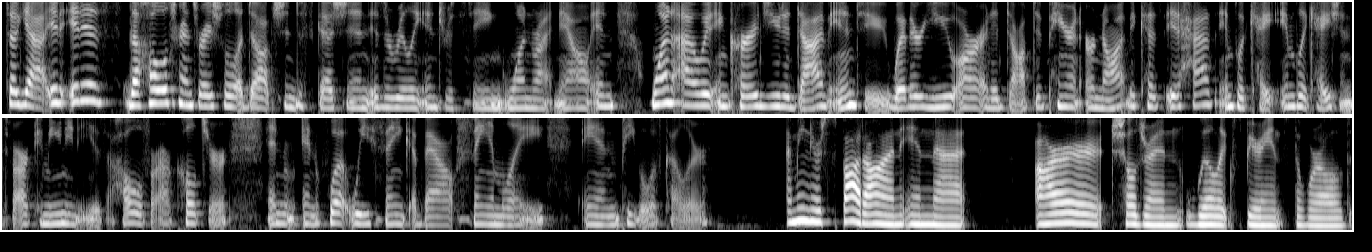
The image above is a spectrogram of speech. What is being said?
so yeah, it, it is the whole transracial adoption discussion is a really interesting one right now, and one I would encourage you to dive into, whether you are an adoptive parent or not, because it has implicate implications for our community as a whole, for our culture, and and what we think about family and people of color. I mean, you're spot on in that our children will experience the world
